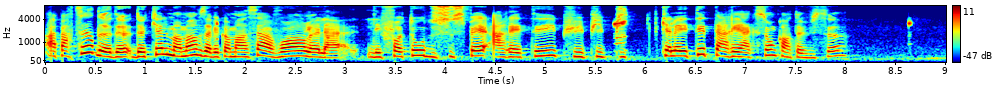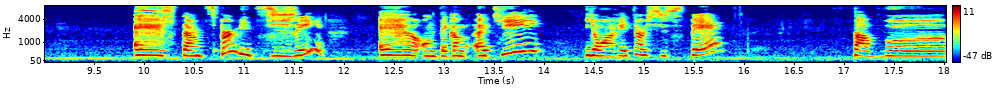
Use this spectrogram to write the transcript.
À partir de, de- de quel moment vous avez commencé à voir là, la- les photos du suspect arrêté? Puis, puis- puis quelle a été ta réaction quand tu as vu ça? Euh, C'était un petit peu mitigé. Euh, on était comme, OK, ils ont arrêté un suspect. Ça va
